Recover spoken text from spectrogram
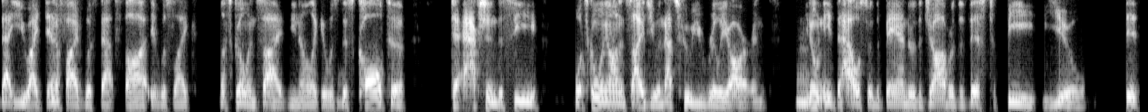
that you identified with that thought it was like let's go inside you know? Like it was this call to to action to see what's going on inside you and that's who you really are and you Mm. don't need the house or the band or the job or the this to be you it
